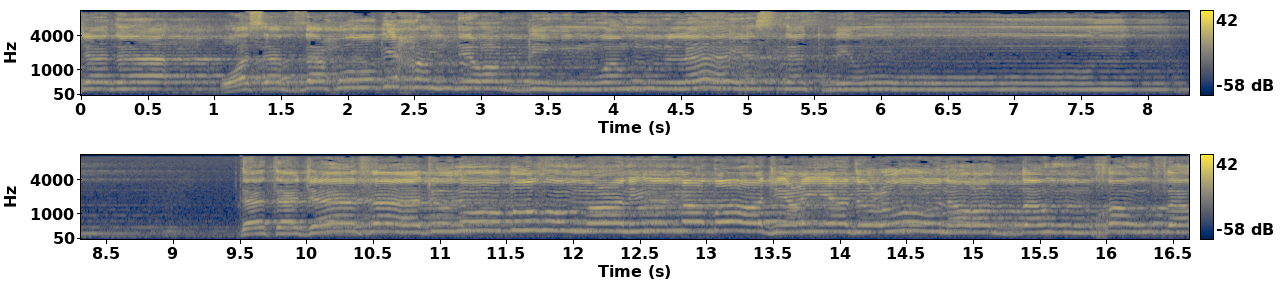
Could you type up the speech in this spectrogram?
سجدا وسبحوا بحمد ربهم وهم لا يستكبرون. تتجافى جنوبهم عن المضاجع يدعون ربهم خوفا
